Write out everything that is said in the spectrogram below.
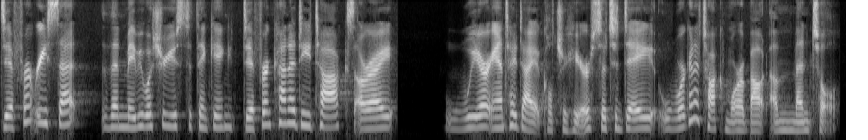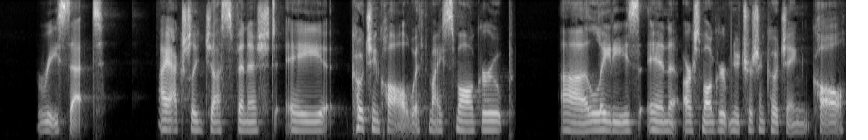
different reset than maybe what you're used to thinking, different kind of detox. All right. We are anti diet culture here. So today we're going to talk more about a mental reset. I actually just finished a coaching call with my small group uh, ladies in our small group nutrition coaching call.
